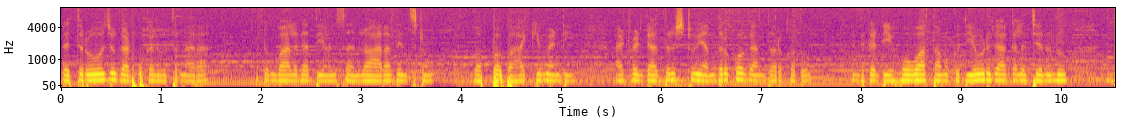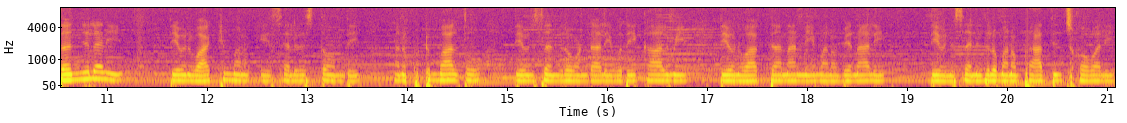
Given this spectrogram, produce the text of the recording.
ప్రతిరోజు గడపగలుగుతున్నారా? కుటుంబాలుగా దేవుని సన్నిధిలో ఆరాధించడం గొప్ప భాగ్యం అండి. అటువంటి అదృష్టం ఎందరికో కానీ దొరకదు. ఎందుకంటే హోవా తమకు దేవుడిగా గల జనులు ధన్యులని దేవుని వాక్యం మనకి సెలవిస్తూ ఉంది మన కుటుంబాలతో దేవుని సన్నిధిలో ఉండాలి. ఉదయకాలమే దేవుని వాగ్దానాన్ని మనం వినాలి. దేవుని సన్నిధిలో మనం ప్రార్థించుకోవాలి.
